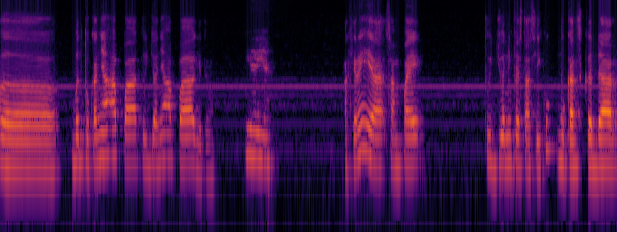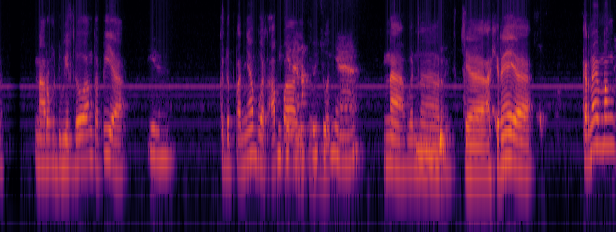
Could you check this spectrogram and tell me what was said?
eh, bentukannya apa tujuannya apa gitu. Iya iya. Akhirnya ya sampai tujuan investasiku bukan sekedar naruh duit doang tapi ya iya. ke depannya buat apa Bikin gitu buat... nah benar ya akhirnya ya karena emang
